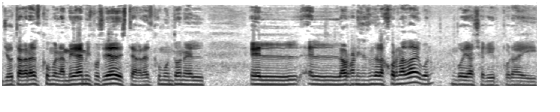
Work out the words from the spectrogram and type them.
yo te agradezco en la medida de mis posibilidades, te agradezco un montón el, el- el- la organización de la jornada y bueno, voy a seguir por ahí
